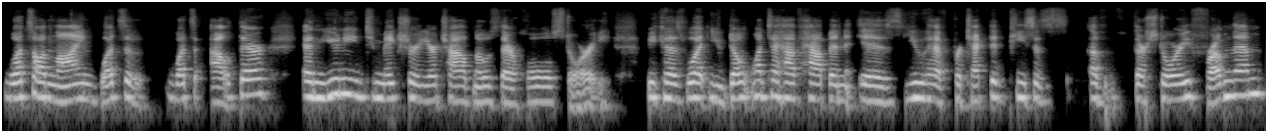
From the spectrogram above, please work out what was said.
what's online, what's a what's out there and you need to make sure your child knows their whole story because what you don't want to have happen is you have protected pieces of their story from them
